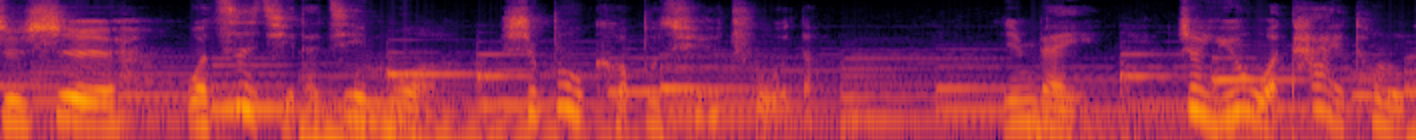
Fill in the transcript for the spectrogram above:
只是我自己的寂寞是不可不驱除的，因为这与我太痛苦。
